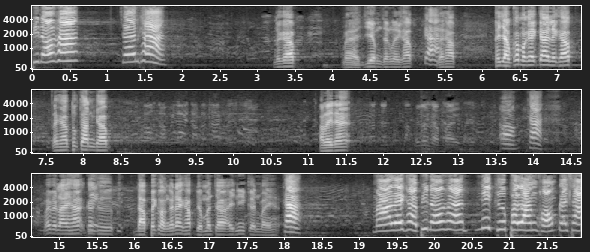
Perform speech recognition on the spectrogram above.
พี่น้องคะเชิญค่ะ นะครับแหมเยี่ยมจังเลยครับค่ะ นะครับ ขยับเข้ามาใกล้ๆเลยครับนะครับ ทุกท่านครับ อะไรนะ อ๋อค่ะ ไม่เป็นไรฮะก็คือดับไปก่อนก็ได้ครับ เดี๋ยวมันจะไอ้นี่เกินไปฮะ ค่ะ มาเลยค่ะพี่น้องค่ะนี่คือพลังของประชา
